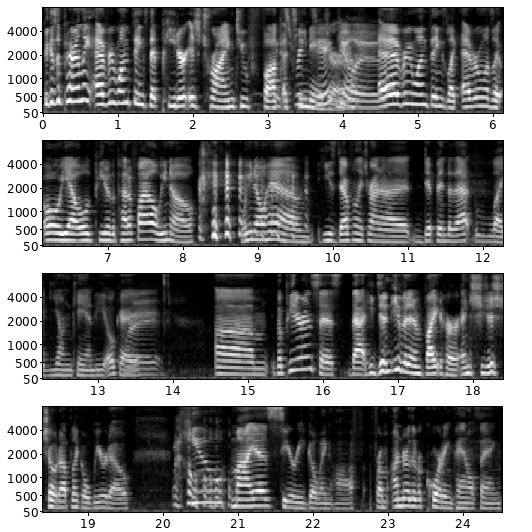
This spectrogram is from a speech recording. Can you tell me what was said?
because apparently everyone thinks that Peter is trying to fuck It's a teenager. ridiculous. Everyone thinks like everyone's like, oh yeah, old Peter the pedophile. We know, we know him. He's definitely trying to dip into that like young candy. Okay. Right. Um, but Peter insists that he didn't even invite her and she just showed up like a weirdo. Cue Maya's Siri going off from under the recording panel thing.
